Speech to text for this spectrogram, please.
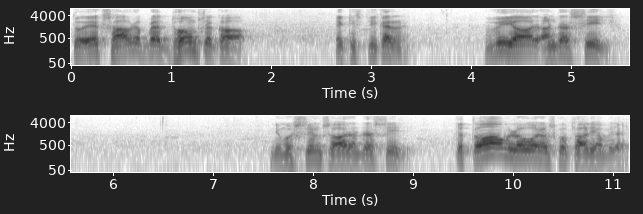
تو ایک صاحب نے بڑے دھوم سے کہا ایک اسپیکر نے we are under siege the under siege تو تمام لوگوں نے اس کو تالیاں بجائی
